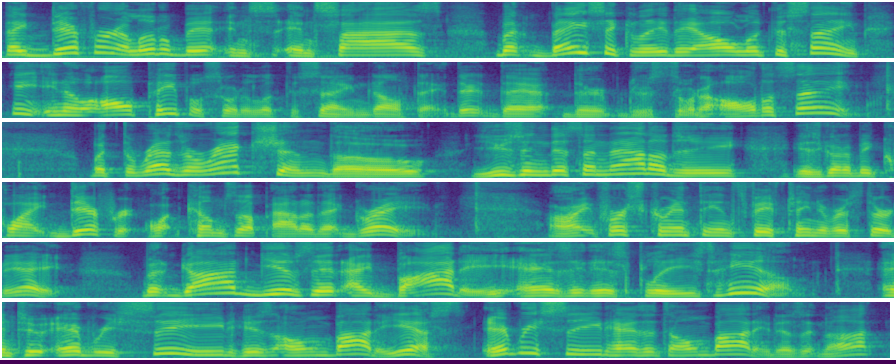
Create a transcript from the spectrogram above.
They differ a little bit in, in size, but basically they all look the same. You, you know, all people sort of look the same, don't they? They're, they're, they're, they're sort of all the same. But the resurrection, though, using this analogy, is going to be quite different what comes up out of that grave. All right, 1 Corinthians 15 verse 38. But God gives it a body as it has pleased Him and to every seed his own body. Yes, every seed has its own body, does it not?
